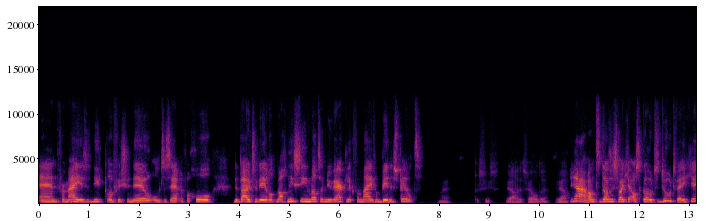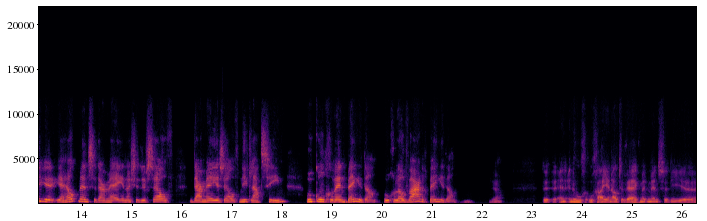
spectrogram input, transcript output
En voor mij is het niet professioneel om te zeggen van goh, de buitenwereld mag niet zien wat er nu werkelijk van mij van binnen speelt. Nee, precies. Ja, dat is helder. Ja. ja, want dat is wat je als coach doet, weet je. je. Je helpt mensen daarmee. En als je dus zelf daarmee jezelf niet laat zien, hoe congruent ben je dan? Hoe geloofwaardig ben je dan? Ja. De, en en hoe, hoe ga je nou te werk met mensen die uh,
